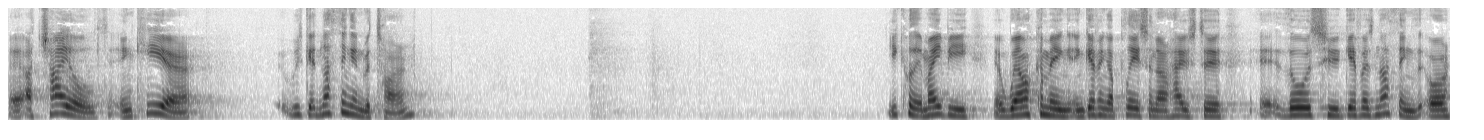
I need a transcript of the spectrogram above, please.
a child in care, we get nothing in return. Equally, it might be uh, welcoming and giving a place in our house to those who give us nothing, or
